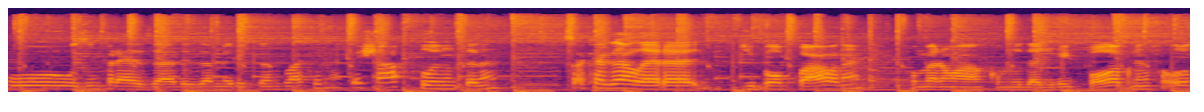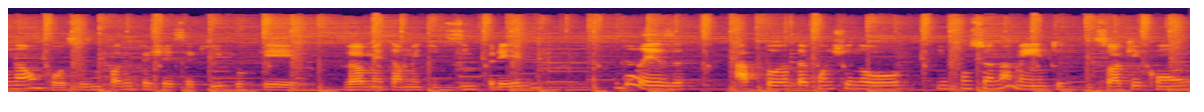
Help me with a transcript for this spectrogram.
os empresários americanos lá queriam fechar a planta, né? Só que a galera de Bhopal, né, como era uma comunidade bem pobre, né, falou, não, pô, vocês não podem fechar isso aqui porque vai aumentar muito o desemprego. beleza, a planta continuou em funcionamento, só que com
